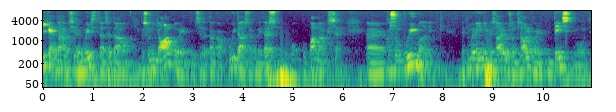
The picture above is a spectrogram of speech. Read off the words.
pigem tahaksime mõista seda, kas on mingi algoritm selle taga, kuidas nagu neid asju nagu kokku pannakse. Äh, kas on võimalik, et mõne inimese ajus on see algoritm teistmoodi.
